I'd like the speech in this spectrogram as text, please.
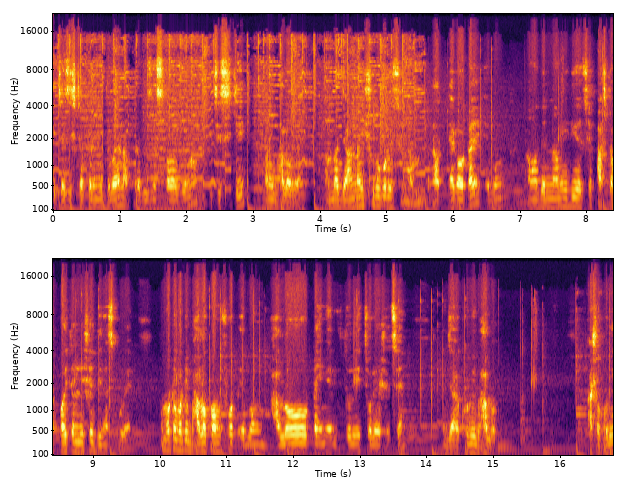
এইচএসিসটি আপনারা নিতে পারেন। আপনারা বিজনেস করার জন্য এইচএসিটি অনেক ভালো হবে। আমরা জার্নাই শুরু করেছিলাম রাত এগারোটায় এবং আমাদের নামিয়ে দিয়েছে পাঁচটা পঁয়তাল্লিশে দিনাজপুরে। মোটামুটি ভালো কমফোর্ট এবং ভালো টাইমের ভিতরেই চলে এসেছে। যা খুবই ভালো। আশা করি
